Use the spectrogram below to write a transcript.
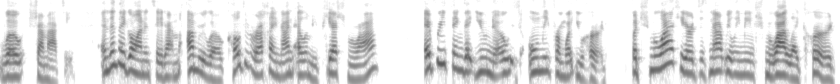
lo shamati. And then they go on and say to him, Amrulo, kol Devarachai nan elami Everything that you know is only from what you heard. But shmuah here does not really mean shmuah like heard.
